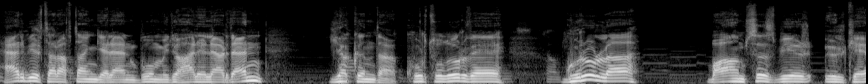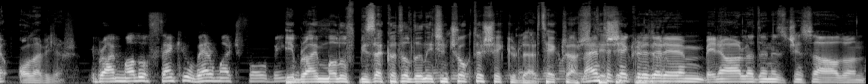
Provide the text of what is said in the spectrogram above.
her bir taraftan gelen bu müdahalelerden yakında kurtulur ve gururla bağımsız bir ülke olabilir. İbrahim Maluf, thank you very much for being İbrahim Maluf bize katıldığın için çok teşekkürler. Tekrar Ben teşekkür, ederim. Beni ağırladığınız için sağ olun.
